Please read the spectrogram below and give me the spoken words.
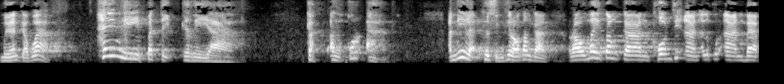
เหมือนกับว่าให้มีปฏิกิริยากับอัลกุรอาน อันนี้แหละคือสิ่งที่เราต้องการ เราไม่ต้องการคนที่อ่านอัลกุรอานแบบ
